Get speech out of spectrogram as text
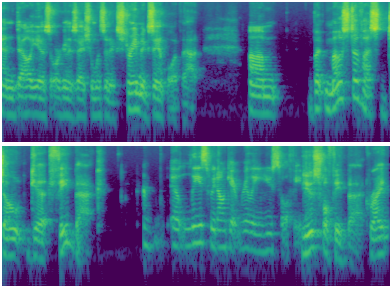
and Dalio's organization was an extreme example of that. Um, but most of us don't get feedback, at least we don't get really useful feedback useful feedback, right?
